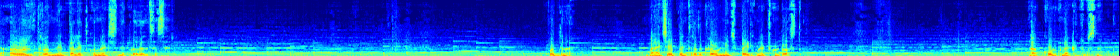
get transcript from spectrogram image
చాలా రోజుల తర్వాత నేను తలెత్తుకుని నడిచింది ఎప్పుడో తెలుసా సార్? పొద్దున మ్యాచ్ అయిపోయిన తర్వాత గ్రౌండ్ నుంచి బయటకు నడుచుకుంటూ వస్తాం నా కొడుకుని అక్కడ చూసినప్పుడు.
